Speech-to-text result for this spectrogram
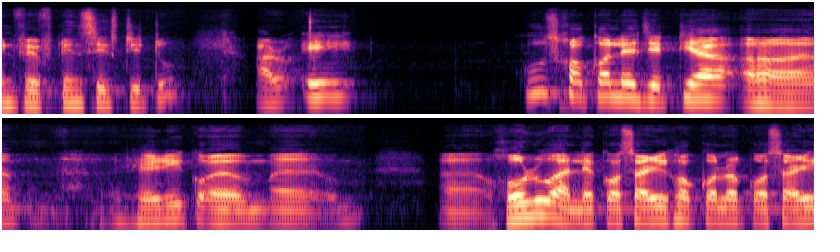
in fifteen sixty two আৰু এই কোচসকলে যেতিয়া হেৰি হৰুৱালে কছাৰীসকলৰ কছাৰী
